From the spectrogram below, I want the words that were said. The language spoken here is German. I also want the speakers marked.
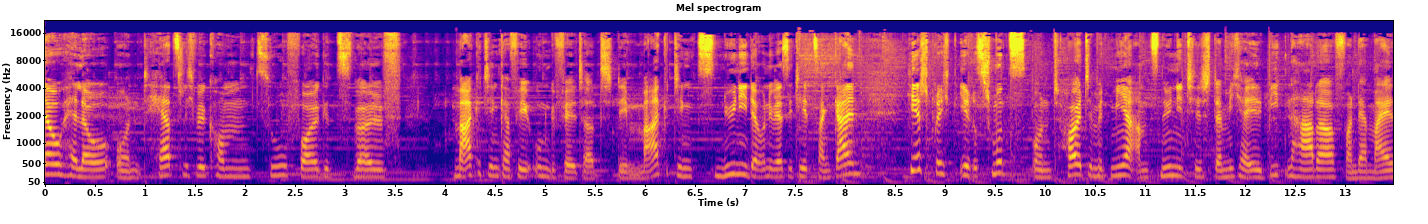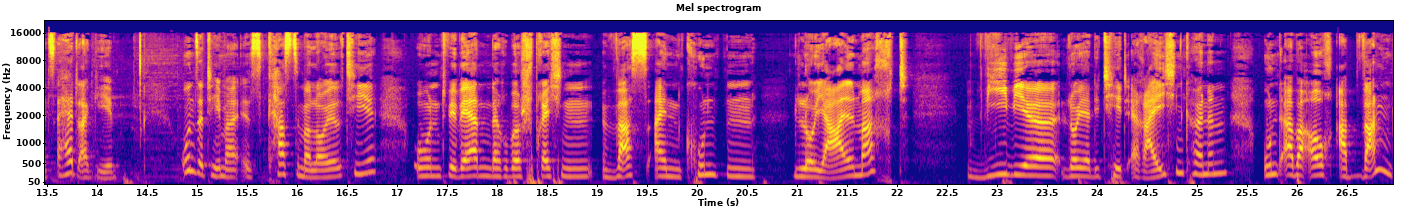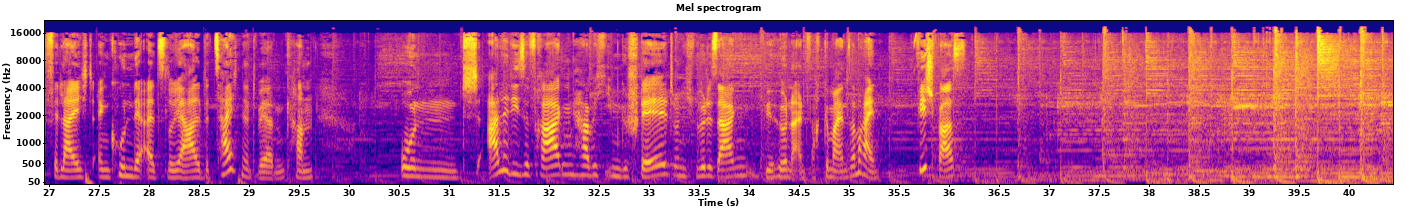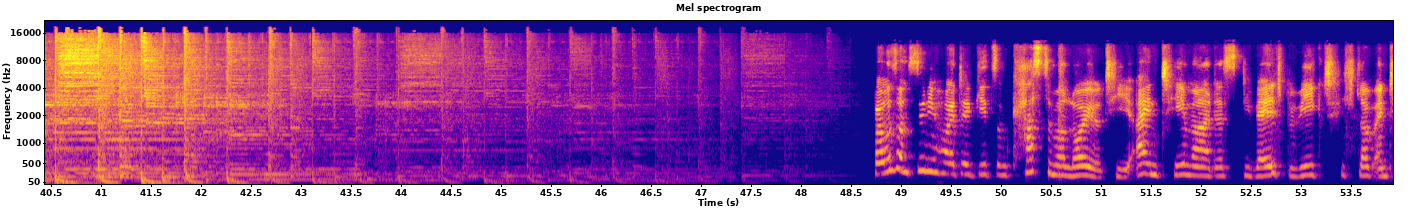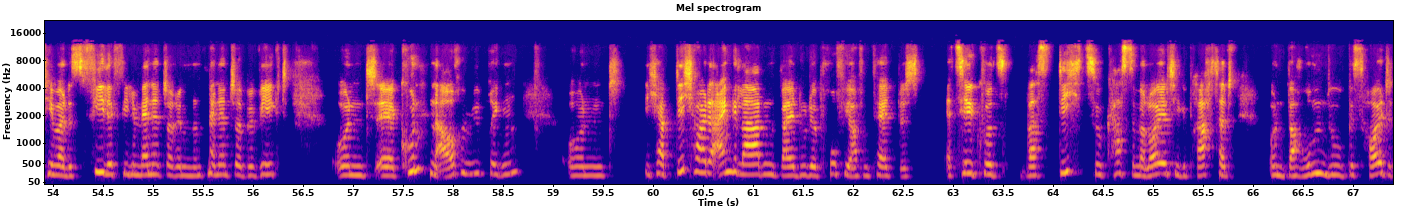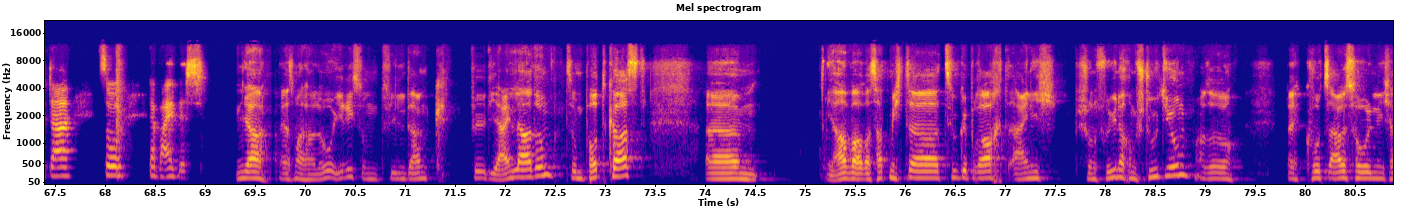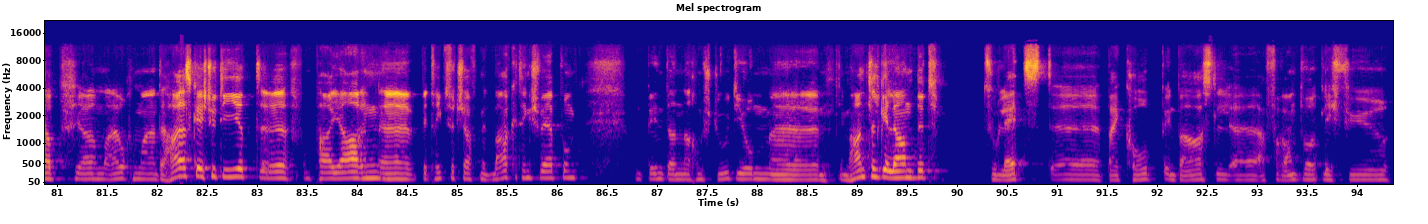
Speaker 1: Hello, hello und herzlich willkommen zu Folge 12 Marketing Café Ungefiltert, dem Marketing Znüni der Universität St. Gallen. Hier spricht Iris Schmutz und heute mit mir am Znüni-Tisch der Michael Bietenharder von der Miles Ahead AG. Unser Thema ist Customer Loyalty und wir werden darüber sprechen, was einen Kunden loyal macht, wie wir Loyalität erreichen können und aber auch ab wann vielleicht ein Kunde als loyal bezeichnet werden kann. Und alle diese Fragen habe ich ihm gestellt und ich würde sagen, wir hören einfach gemeinsam rein. Viel Spaß! Bei uns am Cine heute geht es um Customer Loyalty, ein Thema, das die Welt bewegt. Ich glaube, ein Thema, das viele, viele Managerinnen und Manager bewegt und äh, Kunden auch im Übrigen. Und ich habe dich heute eingeladen, weil du der Profi auf dem Feld bist. Erzähl kurz, was dich zu Customer Loyalty gebracht hat und warum du bis heute da so dabei bist.
Speaker 2: Ja, erstmal hallo Iris und vielen Dank für die Einladung zum Podcast. Ähm, ja, was hat mich dazu gebracht? Eigentlich schon früh nach dem Studium. Also vielleicht kurz ausholen, ich habe ja auch mal an der HSG studiert, äh, vor ein paar Jahren, äh, Betriebswirtschaft mit Marketing-Schwerpunkt und bin dann nach dem Studium äh, im Handel gelandet. Zuletzt äh, bei Coop in Basel äh, verantwortlich für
